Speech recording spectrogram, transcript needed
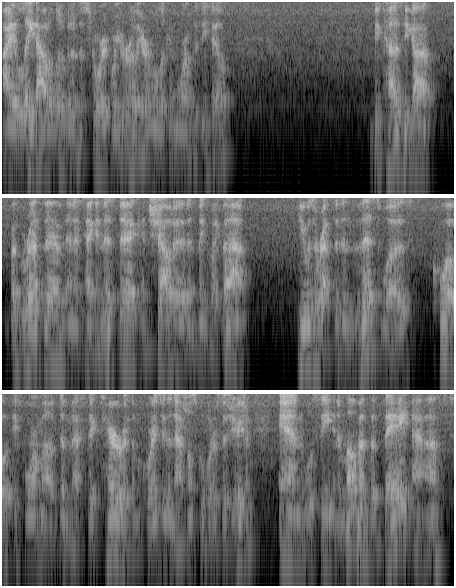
I laid out a little bit of the story for you earlier, and we'll look at more of the details. Because he got aggressive and antagonistic and shouted and things like that, he was arrested, and this was, quote, a form of domestic terrorism, according to the National School Board Association. And we'll see in a moment that they asked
